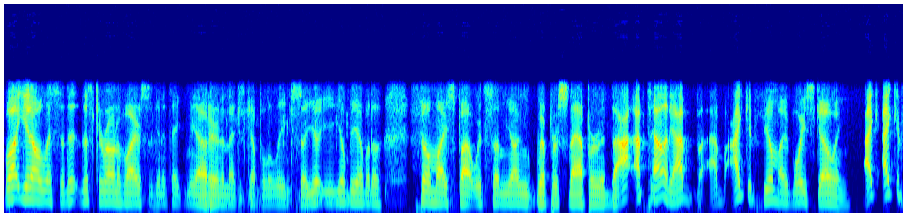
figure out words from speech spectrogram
well, you know, listen, th- this coronavirus is going to take me out here in the next couple of weeks, so you, you'll be able to fill my spot with some young whippersnapper. And I, I'm telling you, I, I, I can feel my voice going. I, I can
